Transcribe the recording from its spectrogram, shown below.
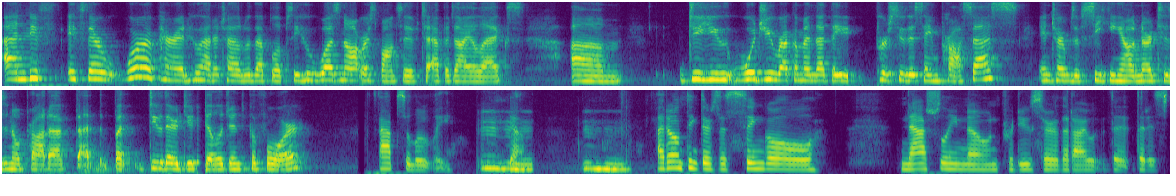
And if if there were a parent who had a child with epilepsy who was not responsive to Epidiolex, um, do you would you recommend that they pursue the same process in terms of seeking out an artisanal product that but do their due diligence before? Absolutely. Mm-hmm. Yeah. Mm-hmm. I don't think there's a single nationally known producer that I that, that is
